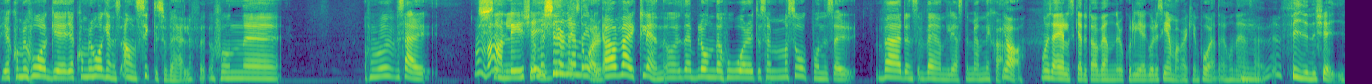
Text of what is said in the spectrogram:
jag, kommer ihåg, jag kommer ihåg hennes ansikte så väl. För hon, eh, hon var så här... En vanlig tjej, Ja, men tjejen, ja verkligen. Och det blonda håret och så här, man såg på henne så här, världens vänligaste människa. Ja, hon är så här älskad av vänner och kollegor. Det ser man verkligen på henne. Hon är så här, en fin tjej.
